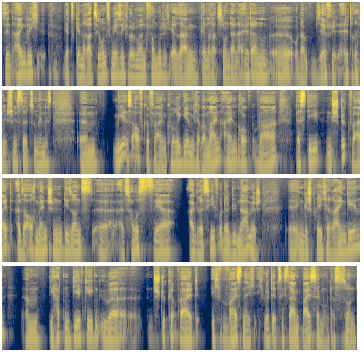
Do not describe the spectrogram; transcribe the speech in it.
sind eigentlich jetzt generationsmäßig, würde man vermutlich eher sagen, Generation deiner Eltern äh, oder sehr viel älteren Geschwister zumindest, ähm, mir ist aufgefallen, korrigiere mich, aber mein Eindruck war, dass die ein Stück weit, also auch Menschen, die sonst äh, als Host sehr aggressiv oder dynamisch äh, in Gespräche reingehen, ähm, die hatten dir gegenüber äh, ein Stück weit, ich weiß nicht, ich würde jetzt nicht sagen Beißhemmung, das ist so ein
